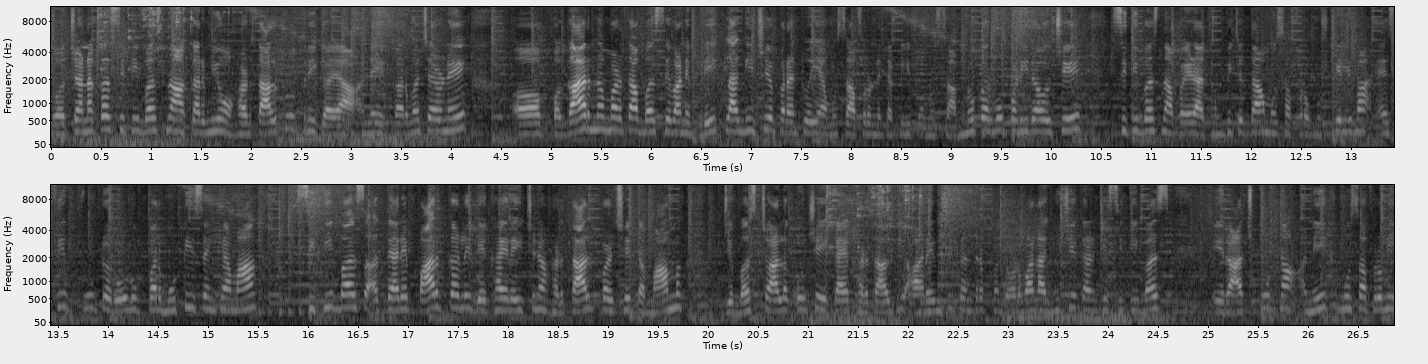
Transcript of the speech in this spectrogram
તો અચાનક જ સિટી બસના કર્મીઓ હડતાલ પર ઉતરી ગયા અને કર્મચારીઓને પગાર ન મળતા બસ સેવાને બ્રેક લાગી છે, પરંતુ અહીંયા મુસાફરોને તકલીફોનો સામનો કરવો પડી રહ્યો છે. સિટી બસના પૈડા થંભી જતા મુસાફરો મુશ્કેલીમાં એસી ફૂટ રોડ ઉપર મોટી સંખ્યામાં સિટી બસ અત્યારે પાર્ક કરેલી દેખાઈ રહી છે અને હડતાલ પર છે તમામ. જે બસ ચાલકો છે, એકાએક હડતાલથી આરએમસી તંત્ર પણ દોડવા લાગ્યું છે, કારણ કે સિટી બસ એ રાજકોટના અનેક મુસાફરોને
